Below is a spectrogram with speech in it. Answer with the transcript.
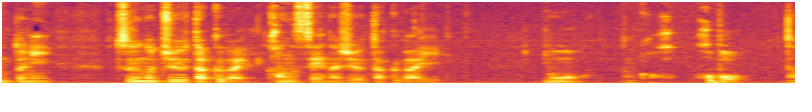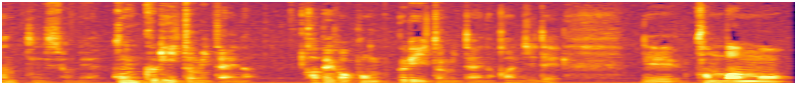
本当に普通の住宅街閑静な住宅街のなんかほぼなんて言うんですよねコンクリートみたいな壁がコンクリートみたいな感じでで看板も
